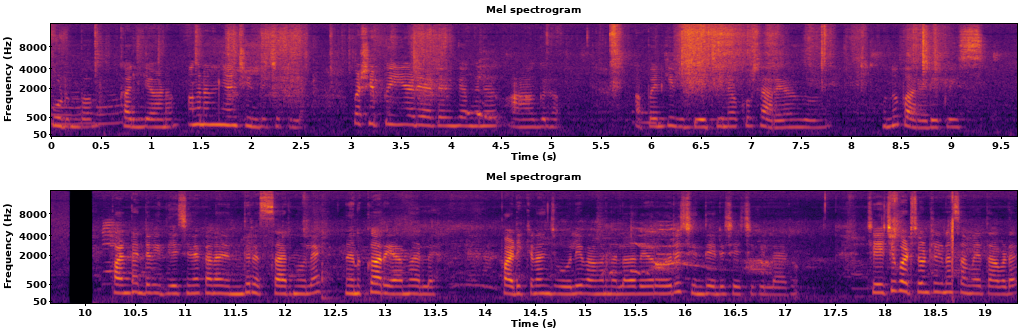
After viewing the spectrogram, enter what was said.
കുടുംബം കല്യാണം അങ്ങനെയൊന്നും ഞാൻ ചിന്തിച്ചിട്ടില്ല. പക്ഷെ ഇപ്പോൾ ഈ ഇടയായിട്ട് എനിക്ക് അങ്ങനെ ആഗ്രഹം. അപ്പോൾ എനിക്ക് വിദ്യേച്ചിനെ കുറിച്ച് അറിയണമെന്ന് തോന്നി. ഒന്ന് പറയടി പ്ലീസ് പണ്ട് എന്റെ വിദ്യേച്ചിനെ കാണാൻ എന്ത് രസമായിരുന്നു അല്ലേ? നിനക്കും അറിയാവുന്നതല്ലേ? പഠിക്കണം ജോലി വാങ്ങണം എന്നല്ലാതെ വേറെ ഒരു ചിന്ത എന്റെ ചേച്ചിക്കില്ലായിരുന്നു ചേച്ചി പഠിച്ചുകൊണ്ടിരിക്കുന്ന സമയത്ത് അവിടെ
